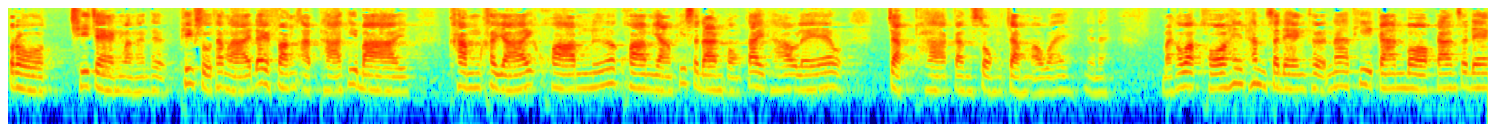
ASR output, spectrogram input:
โปรดชี้แจงว่างั้นเถอะภิกษุทั้งหลายได้ฟังอัฏฐาธิบายคำขยายความเนื้อความอย่างพิสดารของใต้เท้าแล้วจักพากันทรงจำเอาไว้เนี่ยนะ หมายความว่าขอให้ท่านแสดงเถิดหน้าที่การบอกการแสดง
